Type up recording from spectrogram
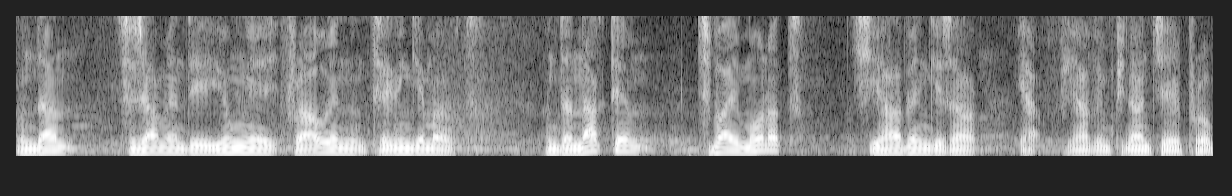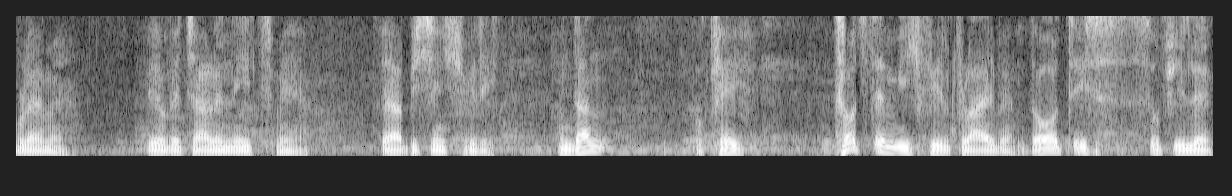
und dann zusammen die junge Frauen Training gemacht. Und dann nach den zwei Monaten, sie haben gesagt, ja, wir haben finanzielle Probleme, wir bezahlen nichts mehr. Ja, ein bisschen schwierig. Und dann, okay, trotzdem ich will bleiben. Dort ist so viele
